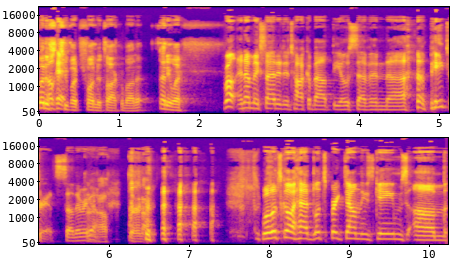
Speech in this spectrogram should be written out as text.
but it's Okay. too much fun to talk about it. Anyway, Well, and I'm excited to talk about the 07 uh, Patriots. So there we fair go. enough. Fair enough. well, let's go ahead. Let's break down these games. Um,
